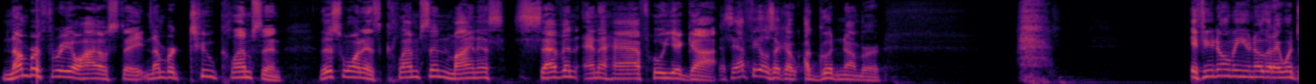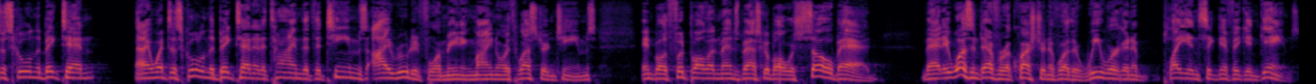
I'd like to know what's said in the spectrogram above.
Number three, Ohio State. Number two, Clemson. This one is Clemson minus seven and a half. Who you got? See, that feels like a, a good number. If you know me, you know that I went to school in the Big Ten, and I went to school in the Big Ten at a time that the teams I rooted for, meaning my Northwestern teams, in both football and men's basketball, were so bad that it wasn't ever a question of whether we were going to play in significant games.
